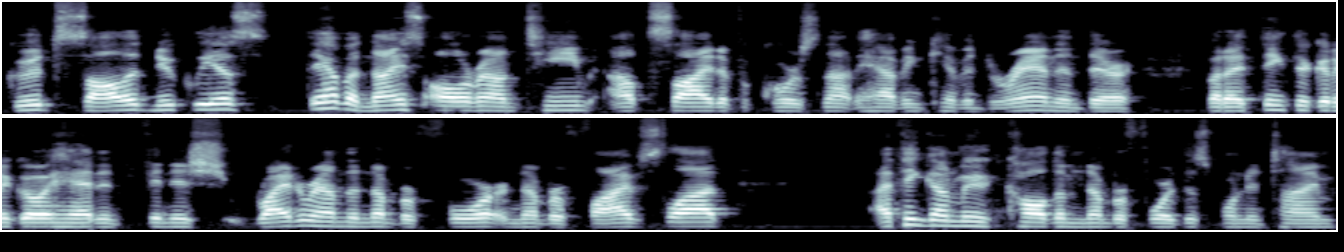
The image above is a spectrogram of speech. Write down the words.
good, solid nucleus. They have a nice all around team outside of, of course, not having Kevin Durant in there. But I think they're going to go ahead and finish right around the number four or number five slot. I think I'm going to call them number four at this point in time.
